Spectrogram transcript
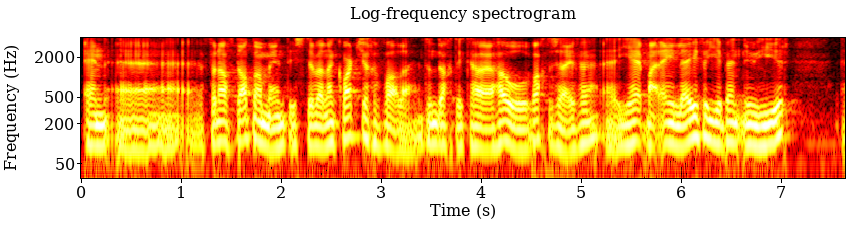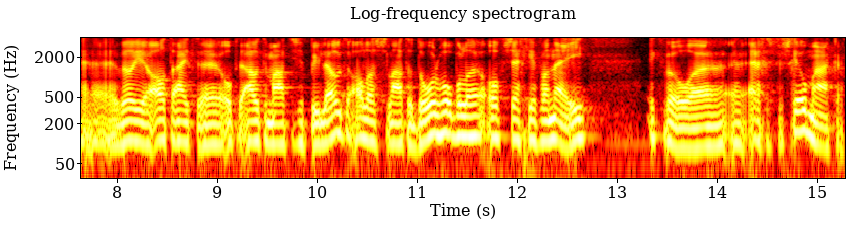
En eh, vanaf dat moment is er wel een kwartje gevallen. En toen dacht ik, eh, ho, wacht eens even. Je hebt maar één leven, je bent nu hier. Wil je altijd op de automatische piloot alles laten doorhobbelen? Of zeg je van nee, ik wil ergens verschil maken.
